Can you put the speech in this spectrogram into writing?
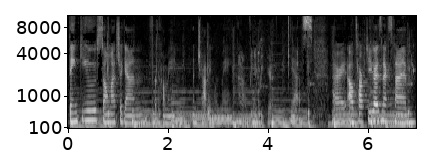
Thank you so much again for coming and chatting with me. Happy to be here. Yes. All right. I'll talk to you guys next time.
